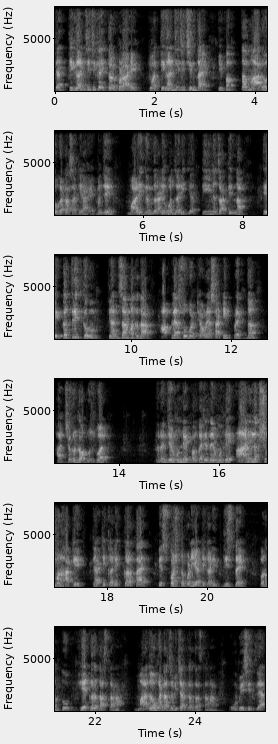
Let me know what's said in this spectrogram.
त्या तिघांची जी काही तडफड आहे किंवा तिघांची जी चिंता आहे ती फक्त माधव गटासाठी आहे. म्हणजे माळी धनगर आणि वंजारी या तीन जातींना एकत्रित करून त्यांचा मतदार आपल्यासोबत ठेवण्यासाठी प्रयत्न हा छगनराव भुजबळ धनंजय मुंडे पंकजाताई मुंडे आणि लक्ष्मण हाके त्या ठिकाणी करतायत. हे स्पष्टपणे या ठिकाणी दिसतंय. परंतु हे करत असताना माधव गटाचा विचार करत असताना ओबीसीतल्या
